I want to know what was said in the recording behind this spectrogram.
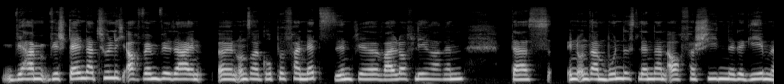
wir haben, wir stellen natürlich auch, wenn wir da in, in unserer Gruppe vernetzt sind, wir Waldorflehrerinnen, dass in unseren Bundesländern auch verschiedene Gegeben,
